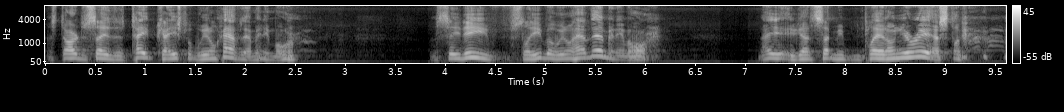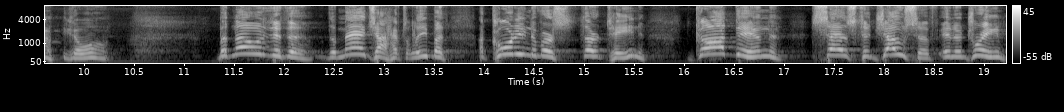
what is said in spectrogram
I started to say the tape case, but we don't have them anymore. The CD sleeve, but we don't have them anymore. Now you got something you can play it on your wrist. Go on. But not only did the, the Magi have to leave, but according to verse 13, God then says to Joseph in a dream,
